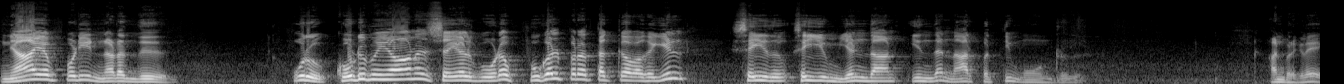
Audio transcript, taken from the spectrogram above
நியாயப்படி நடந்து ஒரு கொடுமையான செயல் கூட புகழ் பெறத்தக்க வகையில் செய்து செய்யும் எண் தான் இந்த நாற்பத்தி மூன்று அன்பர்களே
